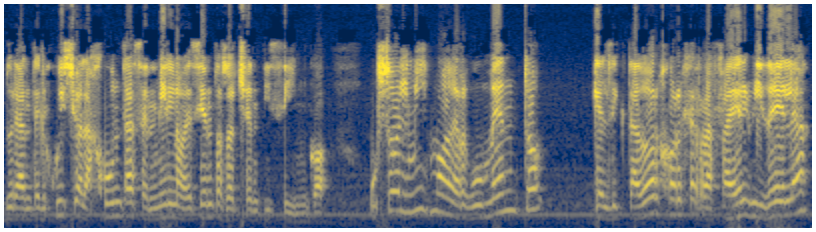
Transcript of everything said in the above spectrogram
durante el juicio a las juntas en 1985. Usó el mismo argumento que el dictador Jorge Rafael Videla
